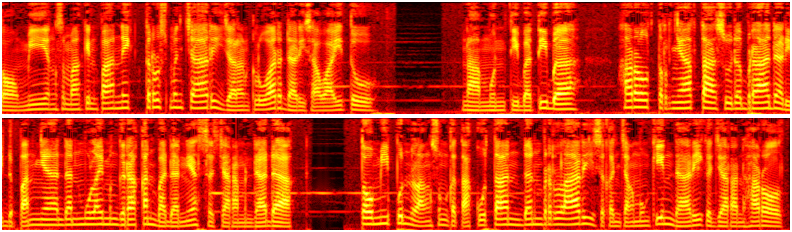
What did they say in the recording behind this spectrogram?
Tommy yang semakin panik terus mencari jalan keluar dari sawah itu. Namun tiba-tiba, Harold ternyata sudah berada di depannya dan mulai menggerakkan badannya secara mendadak. Tommy pun langsung ketakutan dan berlari sekencang mungkin dari kejaran Harold.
